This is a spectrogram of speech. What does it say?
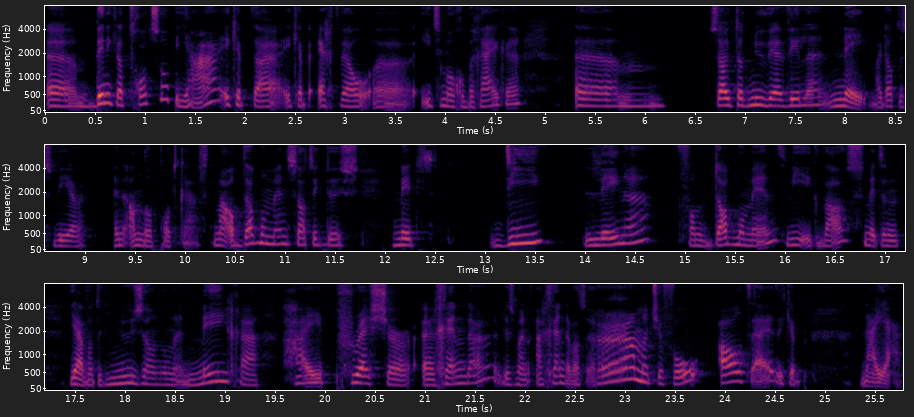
Um, ben ik daar trots op? Ja, ik heb, daar, ik heb echt wel uh, iets mogen bereiken. Um, zou ik dat nu weer willen? Nee, maar dat is weer een andere podcast. Maar op dat moment zat ik dus met die Lena van dat moment, wie ik was, met een, ja, wat ik nu zou noemen, een mega high pressure agenda. Dus mijn agenda was rammetje vol, altijd. Ik heb, nou ja,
